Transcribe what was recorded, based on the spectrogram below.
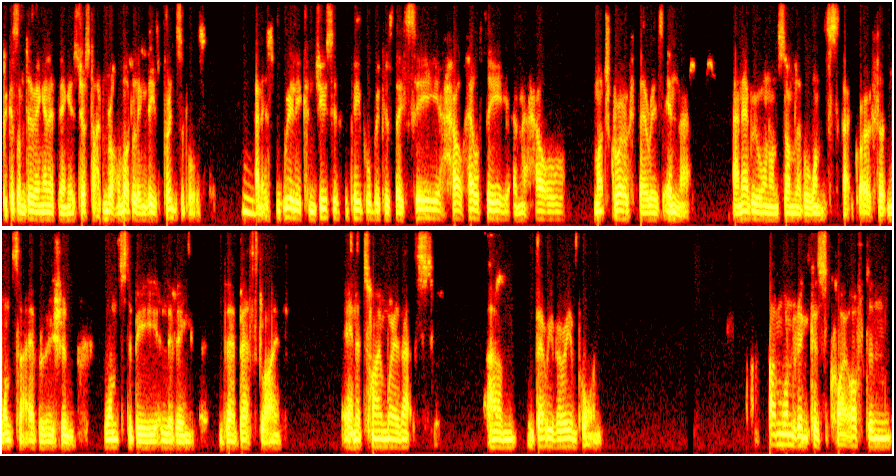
because I'm doing anything. It's just I'm role modeling these principles. Mm. And it's really conducive for people because they see how healthy and how much growth there is in that. And everyone on some level wants that growth and wants that evolution, wants to be living their best life in a time where that's um, very, very important. I'm wondering because quite often,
